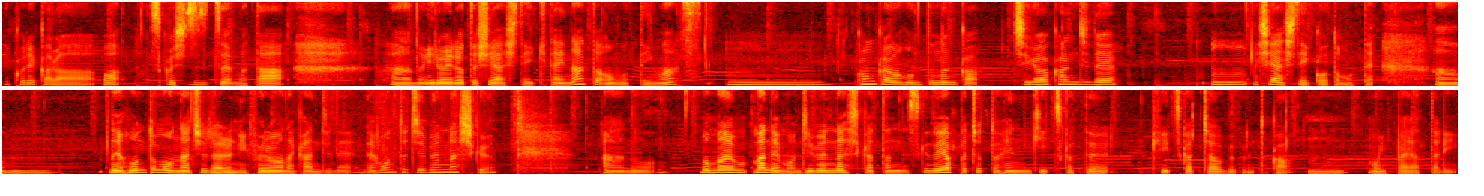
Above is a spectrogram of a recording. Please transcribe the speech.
でこれからは少しずつまたあのいろいろとシェアしていきたいなと思っています。うん今回は本当なんか違う感じでうんシェアしていこうと思って。あね本当もうナチュラルにフローな感じで。で本当自分らしくあの、まあ、前までも自分らしかったんですけどやっぱちょっと変に気使って気使っちゃう部分とか、うん、もういっぱいあったり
